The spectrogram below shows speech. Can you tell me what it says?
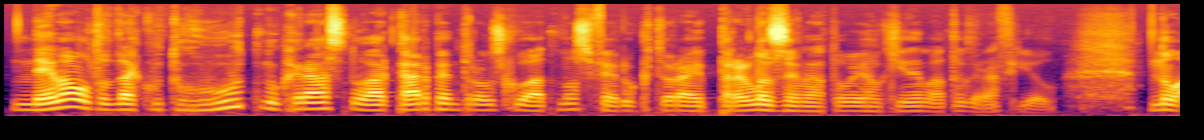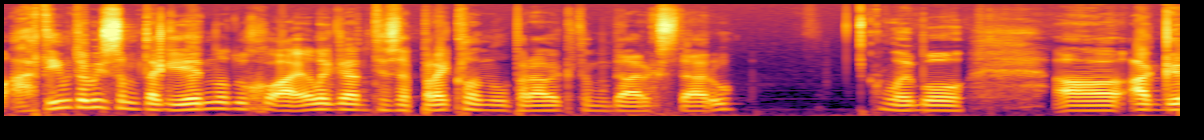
nemalo to takú tú hutnú, krásnu a Carpenterovskú atmosféru, ktorá je prelezená tou jeho kinematografiou. No a týmto by som tak jednoducho a elegantne sa preklenul práve k tomu Darkstaru, lebo uh, ak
